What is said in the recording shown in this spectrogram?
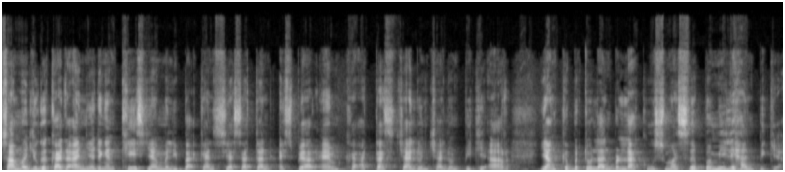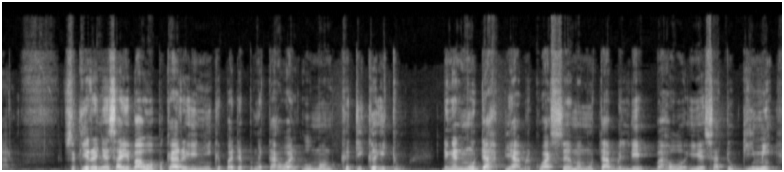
Sama juga keadaannya dengan kes yang melibatkan siasatan SPRM ke atas calon-calon PKR yang kebetulan berlaku semasa pemilihan PKR. Sekiranya saya bawa perkara ini kepada pengetahuan umum ketika itu, dengan mudah pihak berkuasa memutar belit bahawa ia satu gimmick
